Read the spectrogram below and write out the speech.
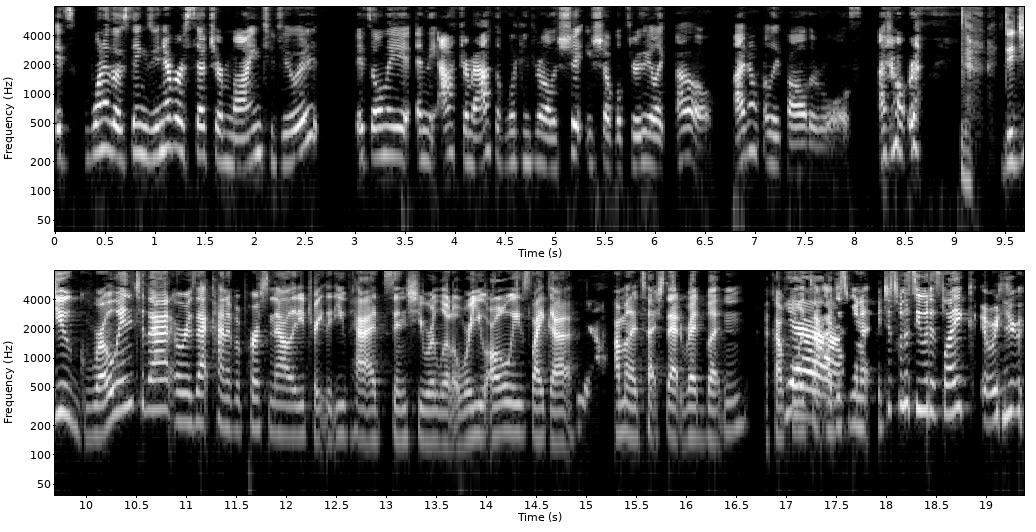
it's one of those things you never set your mind to do it. It's only in the aftermath of looking through all the shit you shoveled through. You're like, oh, I don't really follow the rules. I don't really. Did you grow into that, or is that kind of a personality trait that you've had since you were little? Were you always like a, yeah. I'm going to touch that red button a couple yeah. of times. I just want to, I just want to see what it's like. Or you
